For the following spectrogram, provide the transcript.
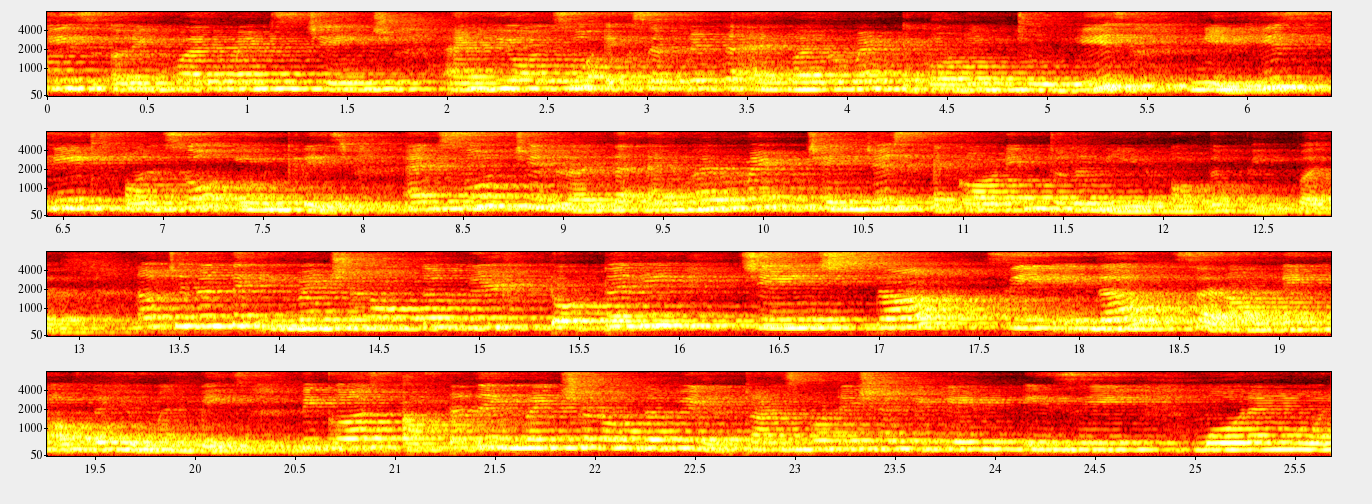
his requirements changed and he also accepted the environment according to his need. His needs also increased and so children, the environment changes according to the need of the people. Now children, the invention of the wheel totally changed the scene in the surrounding of the human beings because the invention of the wheel transportation became easy more and more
